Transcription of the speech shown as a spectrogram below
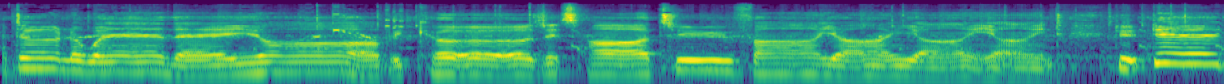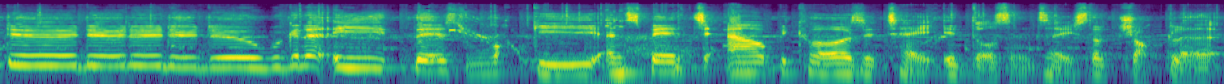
I don't know where they are because it's hard to find. Do, do, do, do, do, do, do. We're gonna eat this Rocky and spit it out because it ta it doesn't taste of chocolate.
